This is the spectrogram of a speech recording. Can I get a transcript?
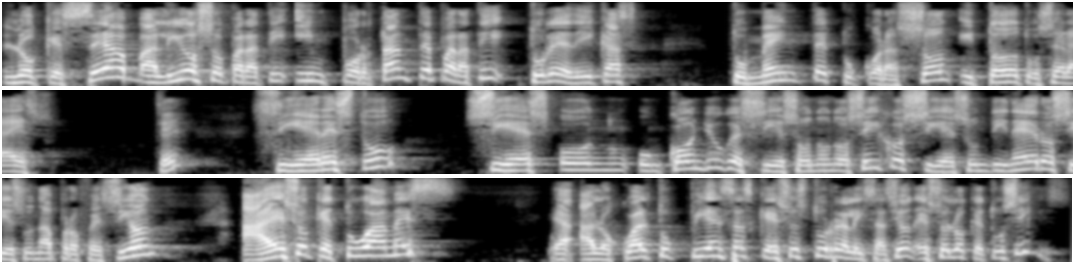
Lo que sea valioso para ti, importante para ti, tú le dedicas tu mente, tu corazón y todo tu ser a eso. Si eres tú, si es un, cónyuge, si son unos hijos, si es un dinero, si es una profesión, a eso que tú ames, a lo cual tú piensas que eso es tu realización, eso es lo que tú sigues.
